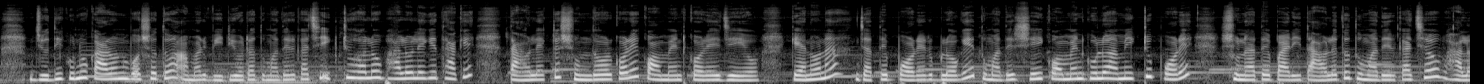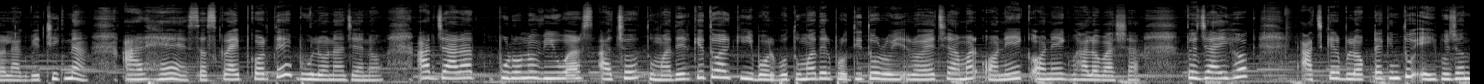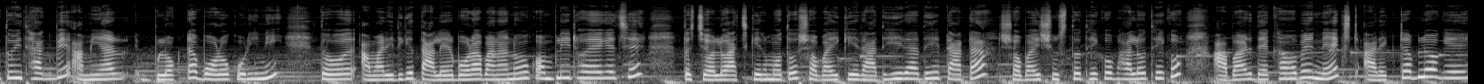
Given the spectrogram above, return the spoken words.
যদি কোনো কারণবশত আমার ভিডিওটা তোমাদের কাছে একটু হলেও ভালো লেগে থাকে, তাহলে একটা সুন্দর করে কমেন্ট করে যেও। কেননা, যাতে পরের ব্লগে তোমাদের সেই কমেন্টগুলো আমি একটু পরে শোনাতে পারি, তাহলে তো তোমাদের কাছেও ভালো লাগবে, ঠিক না? আর হ্যাঁ সাবস্ক্রাইব করতে ভুলো না যেন। আর যারা পুরনো ভিউয়ার্স আছো, তোমাদেরকে তো আর কি বলব, তোমাদের প্রতি তো রয়েছে আমার অনেক অনেক ভালোবাসা। তো যাই হোক, আজকের ব্লগটা কিন্তু এই পর্যন্তই থাকবে। আমি আর ব্লগটা বড় করিনি, তো আমার এদিকে তালের বড়া বানানোও কমপ্লিট হয়ে গেছে। তো চলো আজকের মতো সবাইকে রাধে রাধে, টাটা। সবাই সুস্থ থেকো, ভালো থেকো। আবার দেখা হবে নেক্সট আরেকটা ব্লগে।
